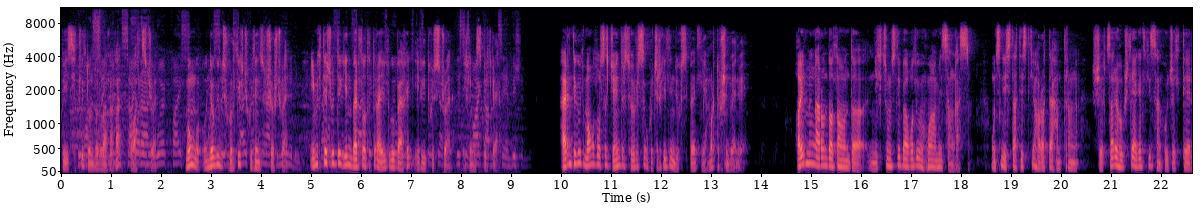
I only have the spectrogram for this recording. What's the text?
би сэтгэл дундуур байгаагаа хуваалцаж байна. Мөн өнөөгийн цөхрлийг ч хүлээн зөвшөөрч байна. Эмэгтэйчүүдийг энэ барилга дотор аюулгүй байхыг иргэд хүсэж байна. Эрхэм спикерээ. Харин тэгвэл Монгол улсад гендер суурилсан хүчирхийллийн нөхцөл байдал ямар түвшинд байна вэ? 2017 онд нэгдсэн үндэсний байгууллагын хүн амын сангаас үндэсний статистикийн хороотой хамтран Швейцарын хөгжлийн агентлагийн санхүүжилтээр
